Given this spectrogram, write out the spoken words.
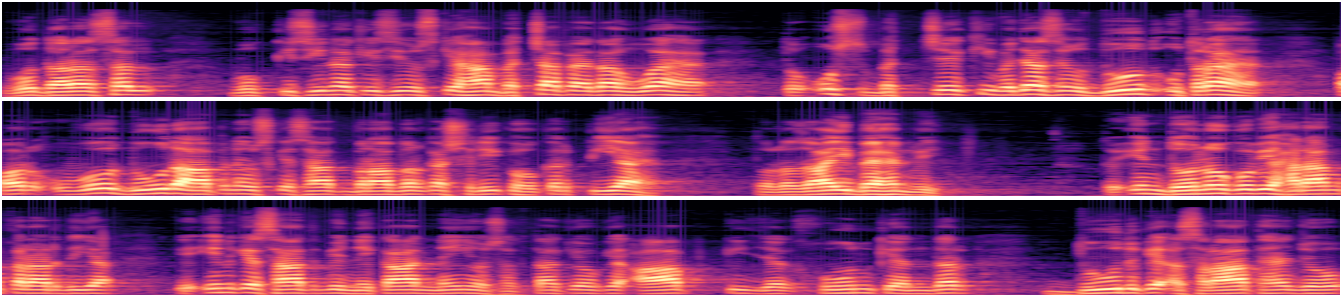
وہ دراصل وہ کسی نہ کسی اس کے یہاں بچہ پیدا ہوا ہے، تو اس بچے کی وجہ سے وہ دودھ اترا ہے، اور وہ دودھ آپ نے اس کے ساتھ برابر کا شریک ہو کر پیا ہے، تو رضائی بہن بھی۔ تو ان دونوں کو بھی حرام قرار دیا۔ کہ ان کے ساتھ بھی نکاح نہیں ہو سکتا کیونکہ آپ کی جگ خون کے اندر دودھ کے اثرات ہیں جو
